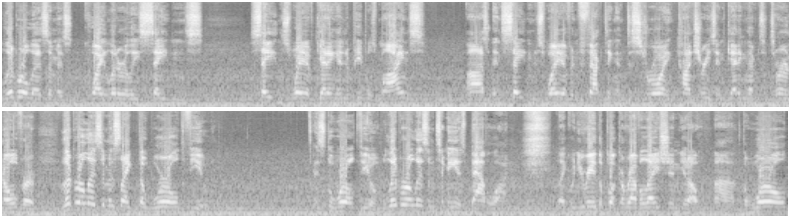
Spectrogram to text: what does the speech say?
liberalism is quite literally Satan's Satan's way of getting into people's minds, uh, and Satan's way of infecting and destroying countries and getting them to turn over. Liberalism is like the world view. is the worldview. Liberalism to me is Babylon. Like when you read the book of Revelation, you know, uh, the world,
